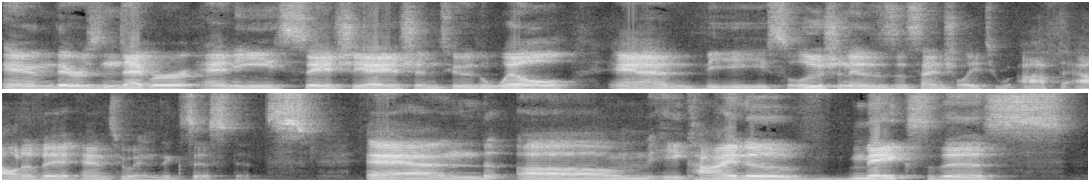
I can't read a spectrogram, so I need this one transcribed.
And there's never any satiation to the will, and the solution is essentially to opt out of it and to end existence and um, he kind of makes this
